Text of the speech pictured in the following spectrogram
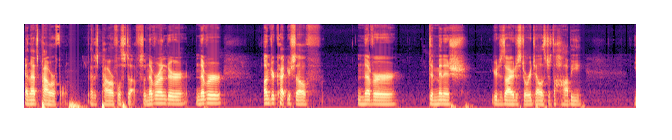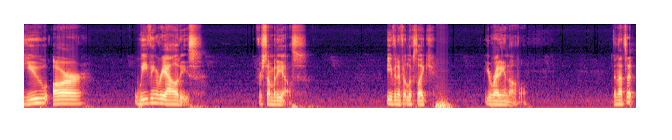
And that's powerful. That is powerful stuff. So never under never undercut yourself. Never diminish your desire to storytell as just a hobby. You are weaving realities for somebody else, even if it looks like you're writing a novel. And that's it.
